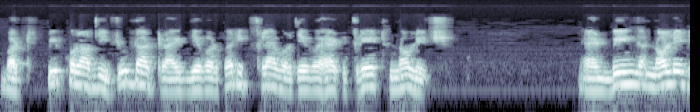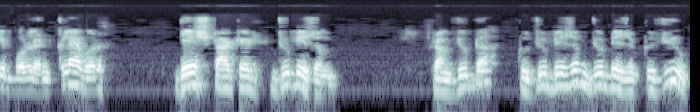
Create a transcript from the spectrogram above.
But people of the Judah tribe, they were very clever, they had great knowledge. And being knowledgeable and clever, they started Judaism. From Judah to Judaism, Judaism to Jew.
